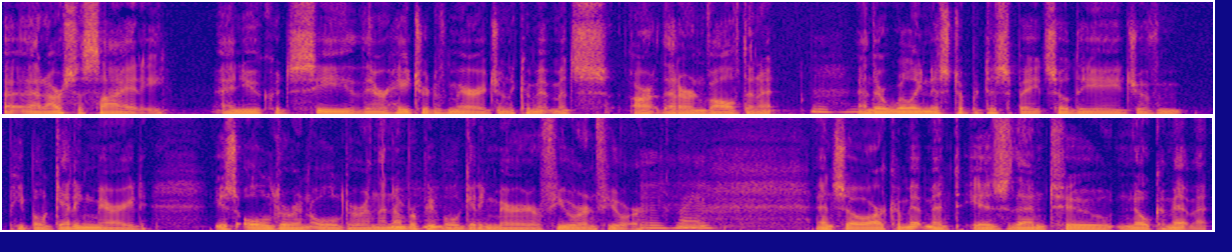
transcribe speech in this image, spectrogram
uh, at our society, and you could see their hatred of marriage and the commitments are that are involved in it, mm-hmm. and their willingness to participate. So the age of people getting married is older and older, and the number mm-hmm. of people getting married are fewer and fewer. Mm-hmm. Right. And so our commitment is then to no commitment.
